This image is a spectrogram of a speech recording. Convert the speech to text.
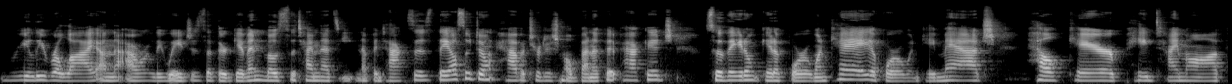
really rely on the hourly wages that they're given. Most of the time that's eaten up in taxes. They also don't have a traditional benefit package. So they don't get a 401k, a 401k match, health care, paid time off.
